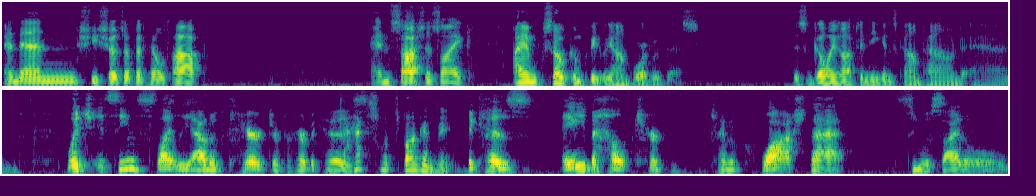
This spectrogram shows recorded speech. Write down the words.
And then she shows up at Hilltop, and Sasha's like, I am so completely on board with this. This going off to Negan's compound, and Which it seems slightly out of character for her because that's what's bugging me. because Abe helped her kind of quash that suicidal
